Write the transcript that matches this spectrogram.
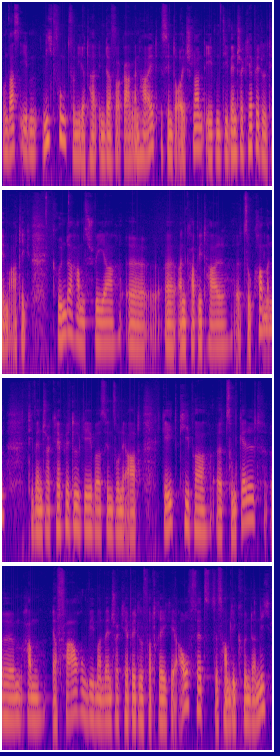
Und was eben nicht funktioniert hat in der Vergangenheit, ist in Deutschland eben die Venture Capital Thematik. Gründer haben es schwer, äh, äh, an Kapital äh, zu kommen. Die Venture Capital Geber sind so eine Art Gatekeeper äh, zum Geld. Äh, ähm, haben Erfahrung, wie man Venture Capital Verträge aufsetzt. Das haben die Gründer nicht.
